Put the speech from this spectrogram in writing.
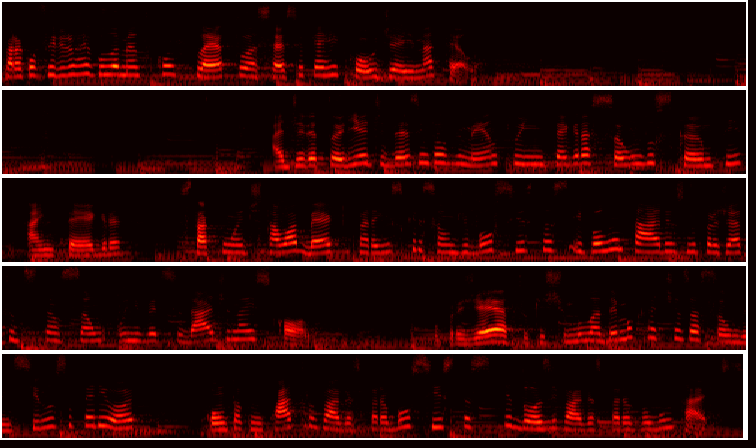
Para conferir o regulamento completo, acesse o QR Code aí na tela. A Diretoria de Desenvolvimento e Integração dos Campi, a Integra, está com o um edital aberto para inscrição de bolsistas e voluntários no projeto de extensão Universidade na Escola. O projeto, que estimula a democratização do ensino superior, conta com quatro vagas para bolsistas e 12 vagas para voluntários.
